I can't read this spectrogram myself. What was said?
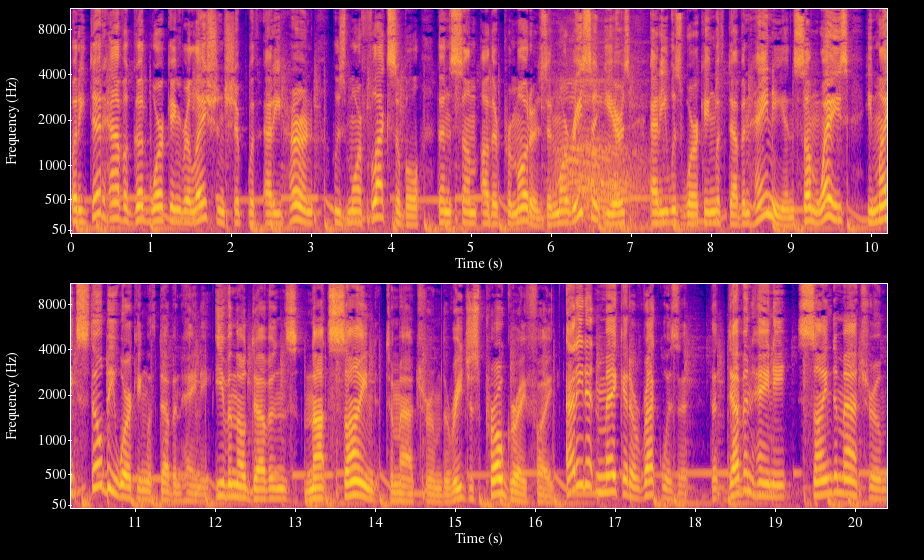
but he did have a good working relationship with Eddie Hearn, who's more flexible than some other promoters. In more recent years, Eddie was working with Devin Haney. In some ways, he might still be working with Devin Haney, even though Devin's not signed to Matchroom, the Regis Prograis fight. Eddie didn't make it a requisite that Devin Haney signed a matchroom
